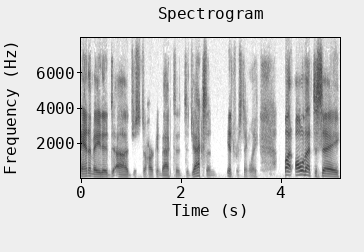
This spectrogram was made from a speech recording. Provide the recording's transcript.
animated. Uh, just to harken back to, to Jackson, interestingly, but all of that to say,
